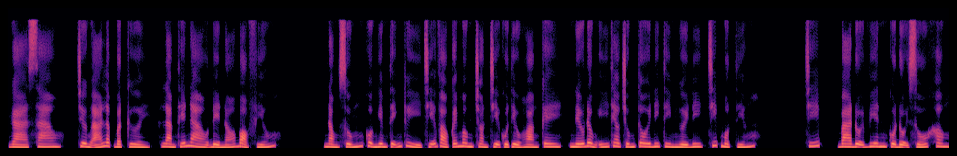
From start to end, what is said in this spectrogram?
Gà sao, Trương Á Lập bật cười, làm thế nào để nó bỏ phiếu? Nòng súng của nghiêm tĩnh thủy chĩa vào cái mông tròn trịa của tiểu hoàng kê, nếu đồng ý theo chúng tôi đi tìm người đi, chip một tiếng. Chip, ba đội viên của đội số không.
